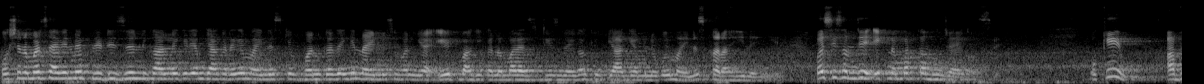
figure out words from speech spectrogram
क्वेश्चन नंबर सेवन में प्रीडिजन निकालने के लिए हम क्या करेंगे? माइनस के वन करेंगे। नाइन में से वन गया एट बाकी का नंबर एज इट इज़ रहेगा, क्योंकि आगे हमने कोई माइनस करा ही नहीं है। बस ये समझे एक नंबर कम हो जाएगा उससे। ओके अब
